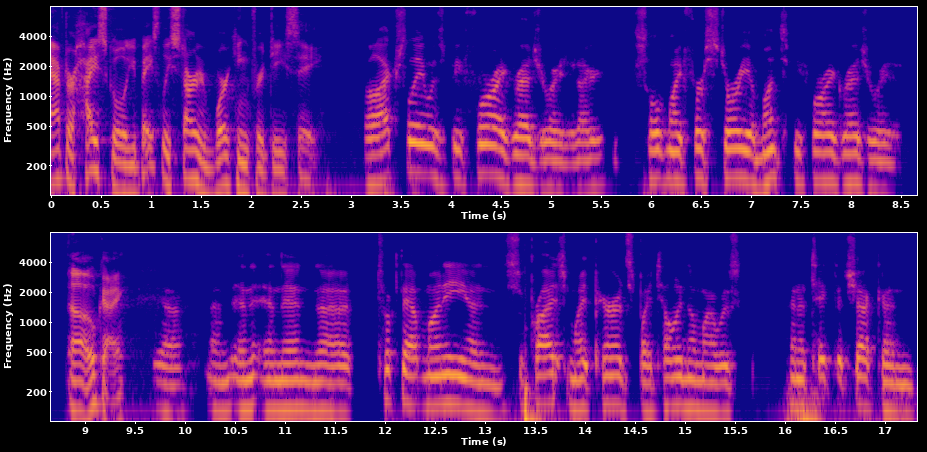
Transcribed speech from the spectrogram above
after high school, you basically started working for DC. Well, actually, it was before I graduated. I sold my first story a month before I graduated. Oh, okay. Yeah, and and and then uh, took that money and surprised my parents by telling them I was going to take the check and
